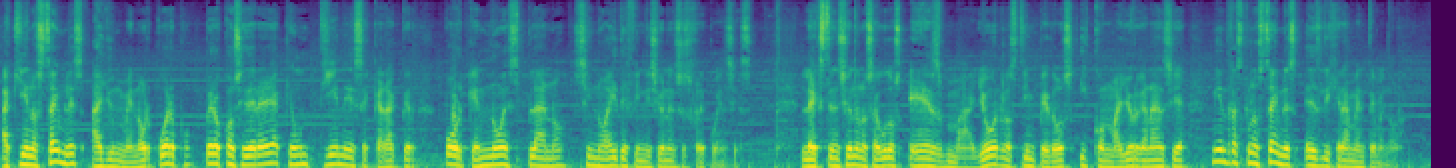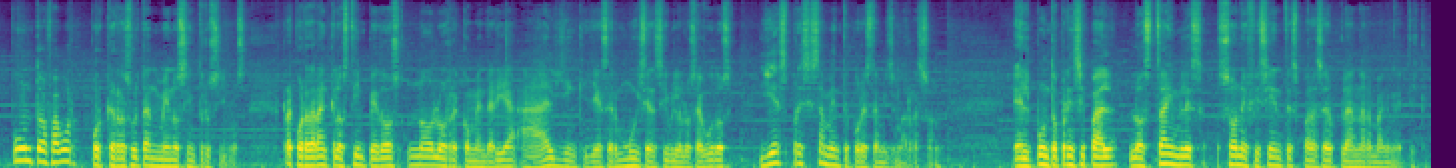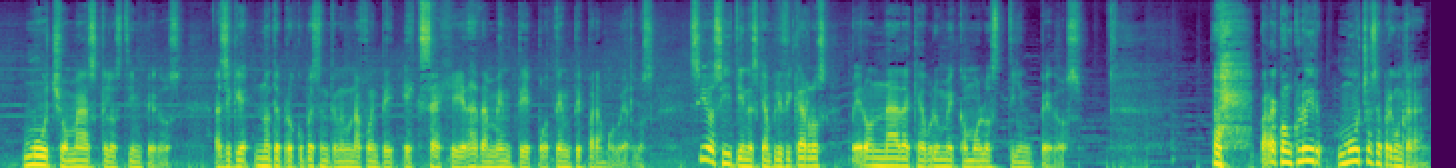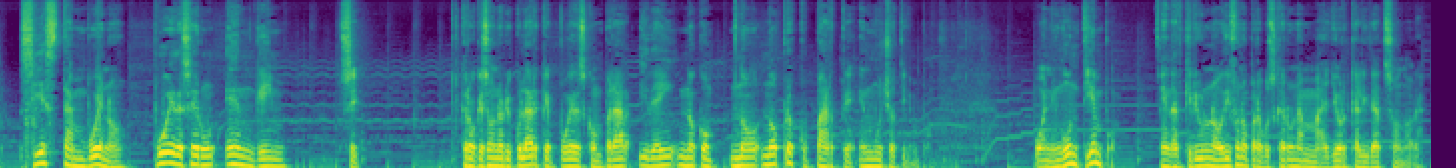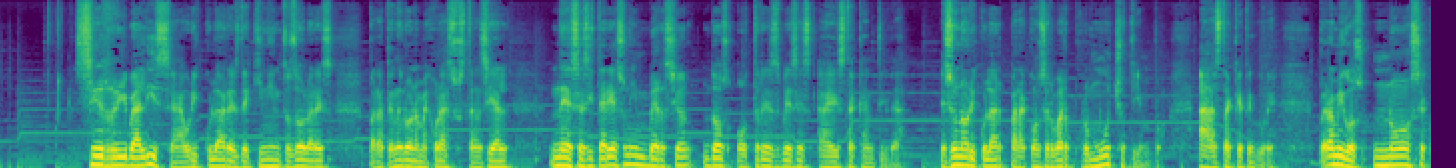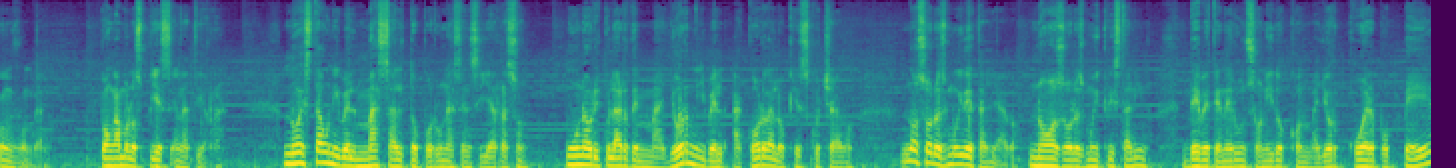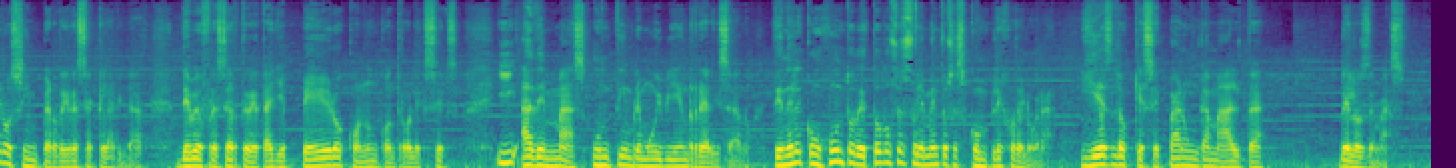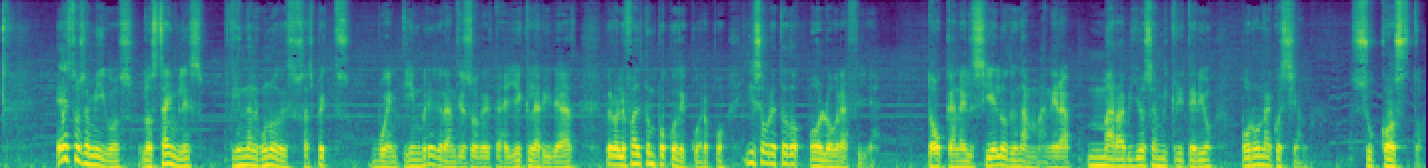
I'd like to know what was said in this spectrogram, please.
Aquí en los Timeless hay un menor cuerpo, pero consideraría que aún tiene ese carácter porque no es plano si no hay definición en sus frecuencias. La extensión de los agudos es mayor en los Team P2 y con mayor ganancia, mientras que en los Timeless es ligeramente menor. Punto a favor, porque resultan menos intrusivos. Recordarán que los Team P2 no los recomendaría a alguien que llegue a ser muy sensible a los agudos, y es precisamente por esta misma razón. El punto principal, los Timeless son eficientes para hacer planar magnetic, mucho más que los Team P2, así que no te preocupes en tener una fuente exageradamente potente para moverlos. Sí o sí tienes que amplificarlos, pero nada que abrume como los Team P2. Para concluir, muchos se preguntarán, si es tan bueno, ¿puede ser un endgame? Sí. Creo que es un auricular que puedes comprar y de ahí no preocuparte en mucho tiempo. O en ningún tiempo en adquirir un audífono para buscar una mayor calidad sonora. Si rivaliza auriculares de 500 dólares para tener una mejora sustancial, necesitarías una inversión dos o tres veces a esta cantidad. Es un auricular para conservar por mucho tiempo, hasta que te dure. Pero amigos, no se confundan. Pongamos los pies en la tierra. No está a un nivel más alto por una sencilla razón. Un auricular de mayor nivel, acorde a lo que he escuchado, no solo es muy detallado, no solo es muy cristalino, debe tener un sonido con mayor cuerpo, pero sin perder esa claridad. Debe ofrecerte detalle, pero con un control exceso. Y además, un timbre muy bien realizado. Tener el conjunto de todos esos elementos es complejo de lograr, y es lo que separa un gama alta de los demás. Estos amigos, los Timeless, tienen algunos de sus aspectos. Buen timbre, grandioso detalle, claridad, pero le falta un poco de cuerpo y sobre todo holografía tocan el cielo de una manera maravillosa a mi criterio por una cuestión, su costo.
